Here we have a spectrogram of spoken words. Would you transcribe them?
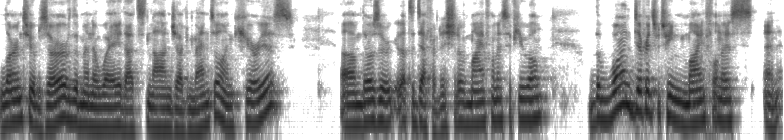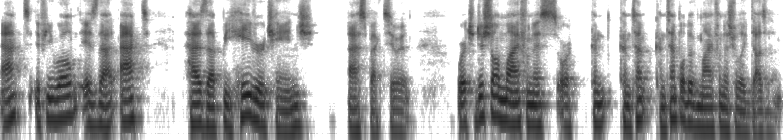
learn to observe them in a way that's non-judgmental and curious. Um, those are that's a definition of mindfulness, if you will. The one difference between mindfulness and ACT, if you will, is that ACT has that behavior change aspect to it, where traditional mindfulness or con- contem- contemplative mindfulness really doesn't,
